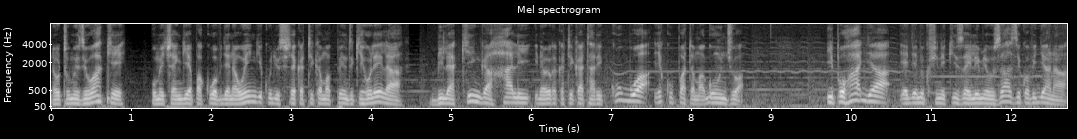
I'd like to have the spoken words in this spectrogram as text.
na utumizi wake umechangia pakubwa vijana wengi kujihusisha katika mapenzi kiholela bila kinga, hali inayoweka katika hatari kubwa ya kupata magonjwa. Ipo haja ya jamii kushinikiza elimu ya uzazi kwa vijana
